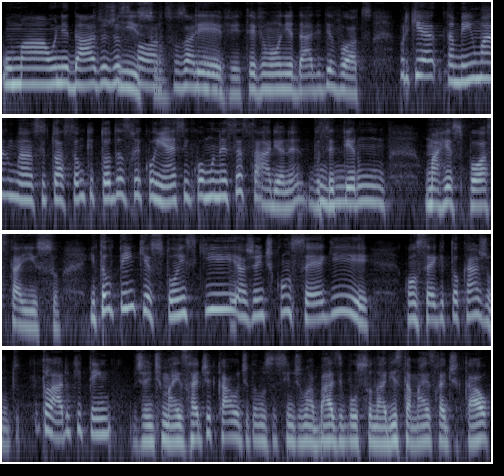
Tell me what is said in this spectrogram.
uma unidade de esforços Isso, ali. Teve, teve uma unidade de votos. Porque é também uma, uma situação que todas reconhecem como necessária, né? Você uhum. ter um, uma resposta a isso. Então, tem questões que a gente consegue consegue tocar junto. Claro que tem gente mais radical, digamos assim, de uma base bolsonarista mais radical.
